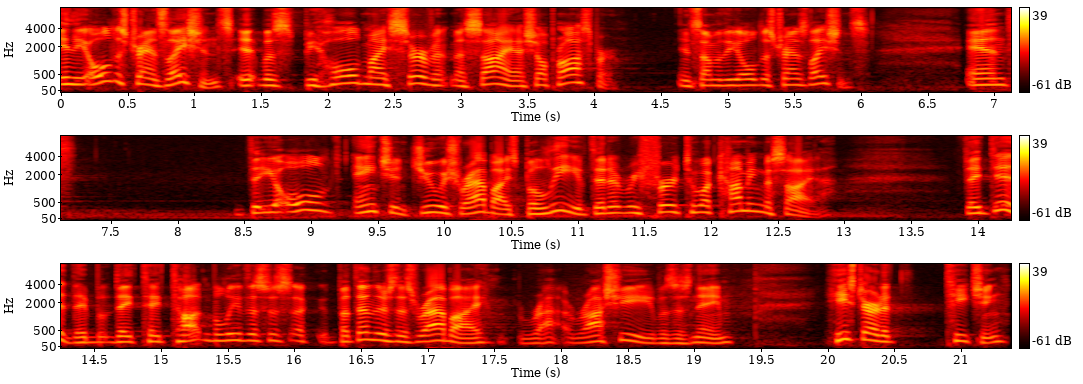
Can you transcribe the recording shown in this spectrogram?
in the oldest translations, it was, Behold, my servant Messiah shall prosper, in some of the oldest translations. And the old ancient Jewish rabbis believed that it referred to a coming Messiah. They did. They, they, they taught and believed this was. A, but then there's this rabbi, Ra, Rashi was his name. He started teaching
